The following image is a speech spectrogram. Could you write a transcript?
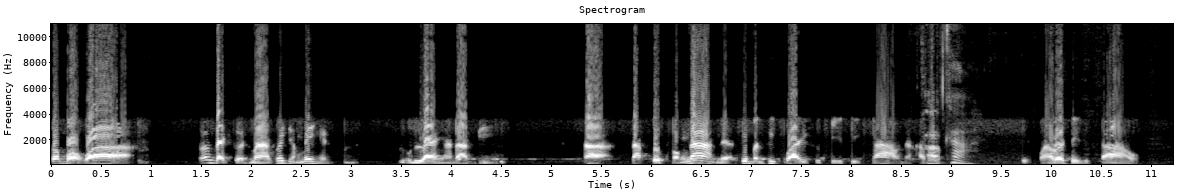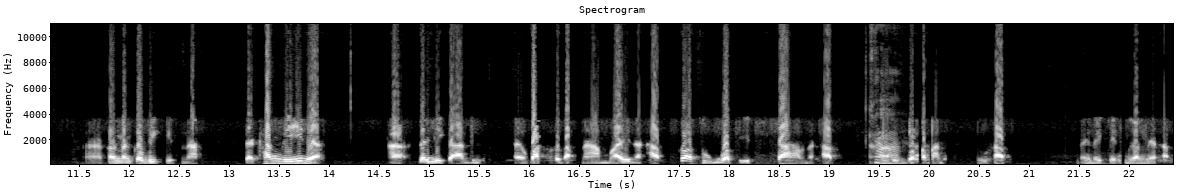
ก็บอกว่าตั้งแต่เกิดมาก็ยังไม่เห็นรุนแรงขนาดนี้ อ่าจากสุดของน่านเนี่ย ที่บันทึกไว้คือปีสี่เก้านะครับ ครับ ค่ะปีมาร้อยสี่สิบเก้าอ่าครั้งนั้นก็วิกฤตหนัก แต่ครั้งนี้เนี่ยอ่า ได้มีการเอ่อวัดระดับน้ำไว้นะครับ ก็สูงกว่าปีสี่เก้านะครับค่ะสูงกว่าประมาณรู้ครับ ในในเขตเมืองเนี่ยครับ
